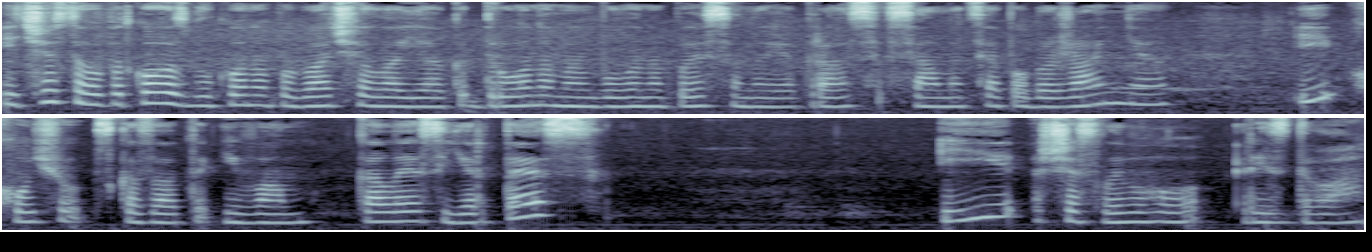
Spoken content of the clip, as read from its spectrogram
І чисто випадково з балкону побачила, як дронами було написано якраз саме це побажання. І хочу сказати і вам калес єртес і щасливого Різдва!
